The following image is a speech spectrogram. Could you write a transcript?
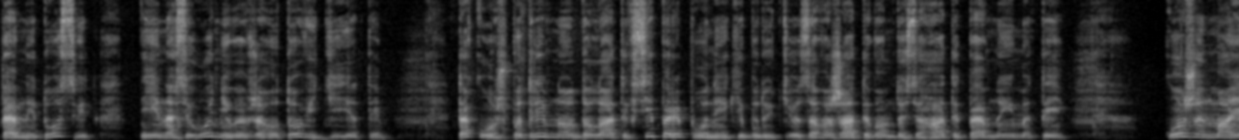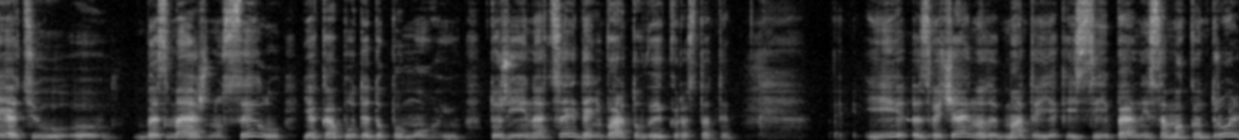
певний досвід, і на сьогодні ви вже готові діяти. Також потрібно долати всі перепони, які будуть заважати вам досягати певної мети. Кожен має цю е, безмежну силу, яка буде допомогою. Тож її на цей день варто використати. І, звичайно, мати якийсь певний самоконтроль,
